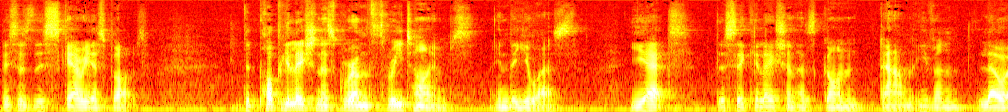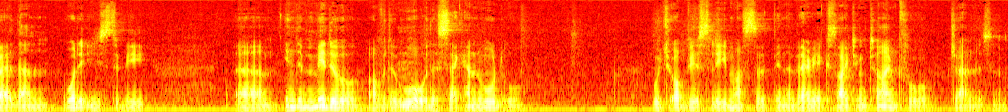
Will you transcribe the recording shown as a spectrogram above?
This is the scariest part. The population has grown three times in the US, yet the circulation has gone down, even lower than what it used to be um, in the middle of the war, the Second World War, which obviously must have been a very exciting time for journalism.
